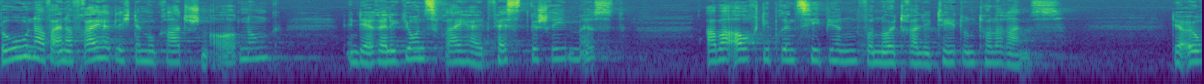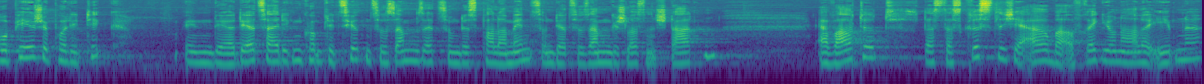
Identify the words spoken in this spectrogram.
beruhen auf einer freiheitlich-demokratischen Ordnung, in der Religionsfreiheit festgeschrieben ist, aber auch die Prinzipien von Neutralität und Toleranz. Der europäische Politik in der derzeitigen komplizierten Zusammensetzung des Parlaments und der zusammengeschlossenen Staaten erwartet, dass das christliche Erbe auf regionaler Ebene,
